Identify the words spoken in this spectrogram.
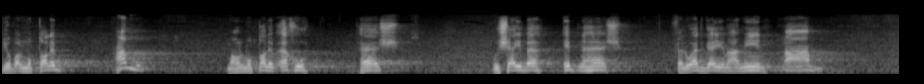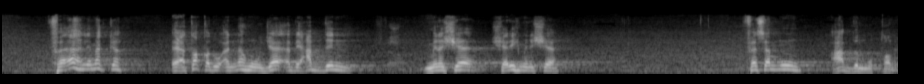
يبقى المطلب عمه. ما هو المطلب أخوه هاش وشيبة ابن هاش فالواد جاي مع مين؟ مع عمه. فأهل مكة اعتقدوا أنه جاء بعبد من الشام شريه من الشام. فسموه عبد المطلب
